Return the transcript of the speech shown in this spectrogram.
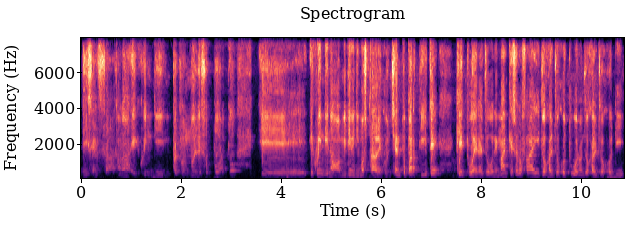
di sensato no? e quindi proprio non le sopporto e, e, quindi no, mi devi dimostrare con 100 partite che tu hai ragione, ma anche se lo fai gioca il gioco tuo, non gioca il gioco di,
